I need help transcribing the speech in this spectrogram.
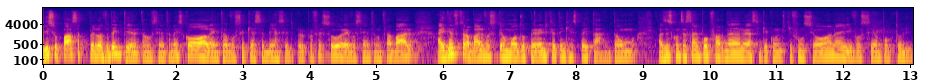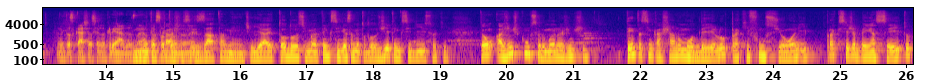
Isso passa pela vida inteira. Então você entra na escola, então você quer ser bem aceito pelo professor, aí você entra no trabalho. Aí dentro do trabalho você tem um modus operandi que você tem que respeitar. Então, às vezes quando você sai um pouco fora, não é assim que, que funciona e você é um pouco tolhido. Muitas caixas sendo criadas, né? Muitas caixas, todo, né? exatamente. E aí todo assim, tem que seguir essa metodologia, tem que seguir isso aqui. Então, a gente como ser humano, a gente tenta se encaixar num modelo para que funcione e para que seja bem aceito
